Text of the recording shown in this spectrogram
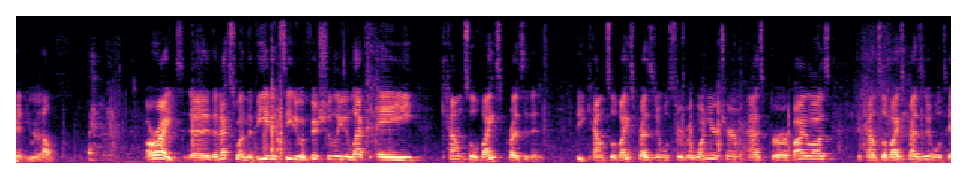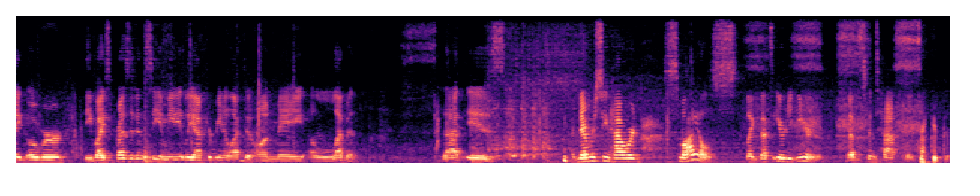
and you Yeah. help. All right, uh, the next one, the VNC to officially elect a council vice president. The council vice president will serve a one-year term as per our bylaws. The council vice president will take over the vice presidency immediately after being elected on May eleventh. That is, I've never seen Howard smiles, like that's ear to ear. That's fantastic. seconded.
